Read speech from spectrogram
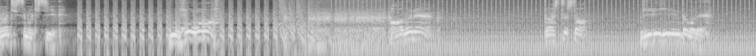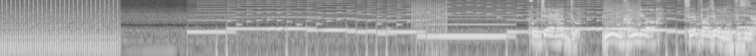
ナーティスの基地うお危ねえ。脱出した。ギリギリんとこで。こちらラッド。任務完了。スーパージョーも無事だ。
